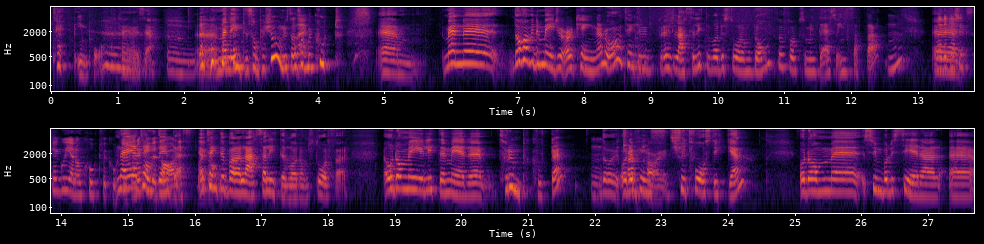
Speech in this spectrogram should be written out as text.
tätt inpå kan jag ju säga. Eh, Men inte som person utan som Nej. en kort. Ehm, men eh, då har vi the major arcana då. Tänkte vi läser lite vad det står om dem för folk som inte är så insatta. Mm. Men vi Eh, kanske inte ska gå igenom kort för kort Nej, jag tänkte inte. Jag gång. tänkte bara läsa lite vad de står för. Och de är ju lite mer eh, trumpkorten. Mm, Då, och det finns cards. 22 stycken. Och de eh, symboliserar eh,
